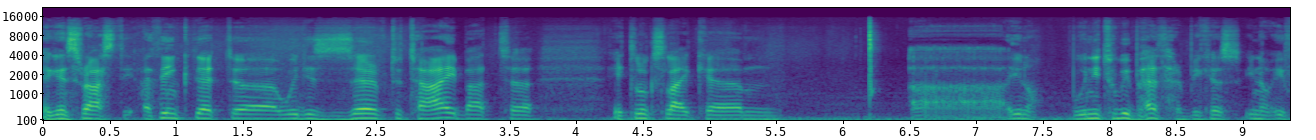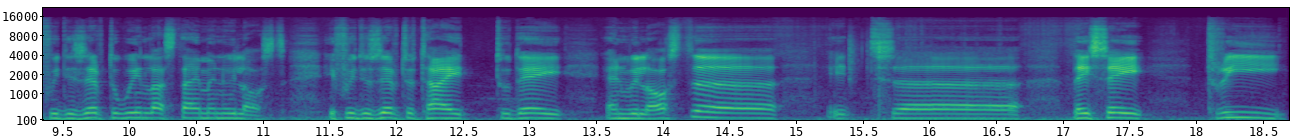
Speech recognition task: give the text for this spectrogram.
against Rusty. I think that uh, we deserve to tie, but uh, it looks like um, uh, you know we need to be better because you know if we deserve to win last time and we lost, if we deserve to tie today and we lost, uh, it uh, they say three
